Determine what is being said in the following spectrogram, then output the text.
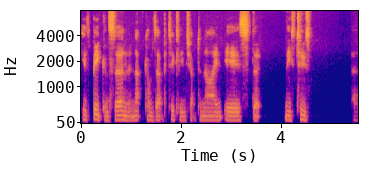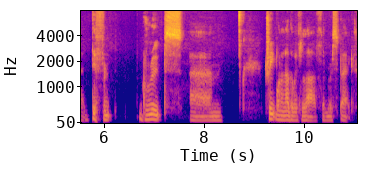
his big concern, and that comes out particularly in chapter 9, is that these two uh, different groups um, treat one another with love and respect.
